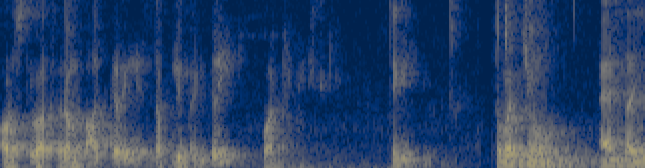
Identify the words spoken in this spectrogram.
और उसके बाद फिर हम बात करेंगे सप्लीमेंट्री क्वांटिटीज की. ठीक है? तो बच्चों, ऐसा ही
